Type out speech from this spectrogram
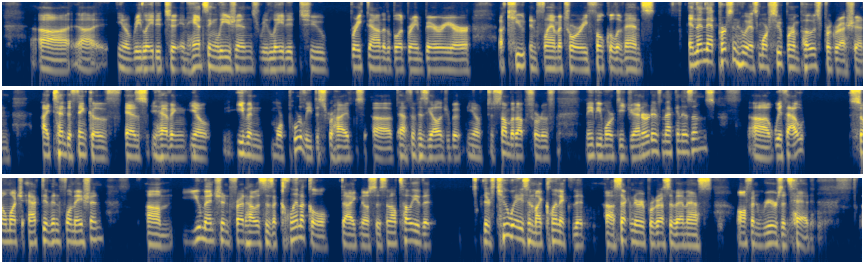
uh, uh, you know, related to enhancing lesions, related to breakdown of the blood brain barrier, acute inflammatory focal events. And then that person who has more superimposed progression, I tend to think of as having, you know, even more poorly described uh, pathophysiology, but you know, to sum it up, sort of maybe more degenerative mechanisms uh, without so much active inflammation. Um, you mentioned Fred how this is a clinical diagnosis, and I'll tell you that there's two ways in my clinic that uh, secondary progressive MS often rears its head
